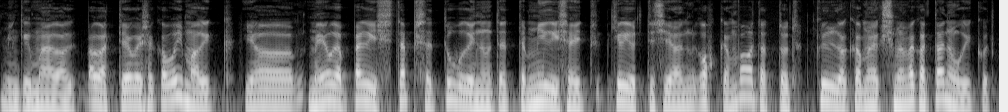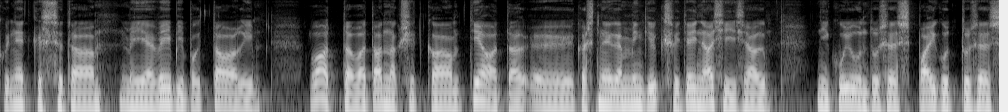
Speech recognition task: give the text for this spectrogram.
mingil määral, alati ei ole see ka võimalik ja me ei ole päris täpselt uurinud, et milliseid kirjutisi on rohkem vaadatud, küll aga me oleksime väga tänulikud, kui need, kes seda meie veebiportaali vaatavad, annaksid ka teada, kas neile mingi üks või teine asi seal nii kujunduses, paigutuses,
